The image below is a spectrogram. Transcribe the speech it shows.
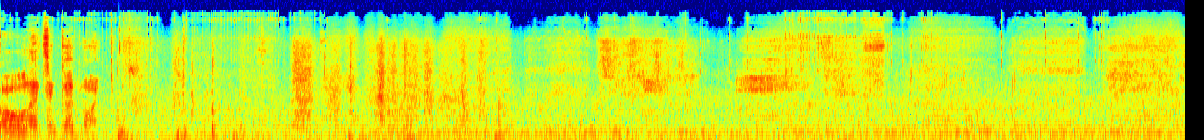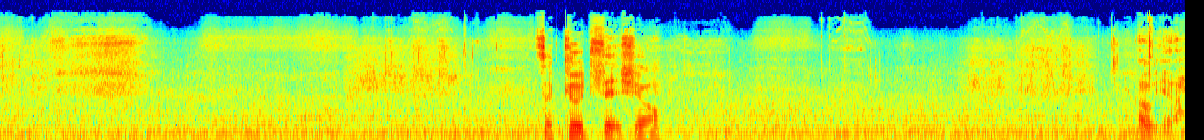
Oh, that's a good one. It's a good fish, y'all. Oh, yeah.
